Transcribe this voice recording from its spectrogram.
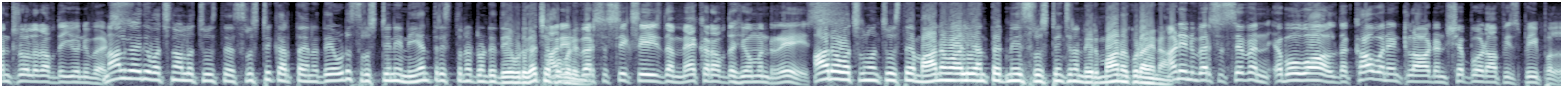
controller of the universe. నాలుగు ఐదు వచనాల్లో చూస్తే సృష్టికర్త అయిన దేవుడు సృష్టిని నియంత్రిస్తున్నటువంటి దేవుడుగా చెప్పబడింది verse 6, he is the maker of the human race. ఆరో వచనం చూస్తే మానవాళి అంతటిని సృష్టించిన నిర్మాణకుడు ఆయన And in verse 7, above all, the covenant lord and shepherd of his people.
